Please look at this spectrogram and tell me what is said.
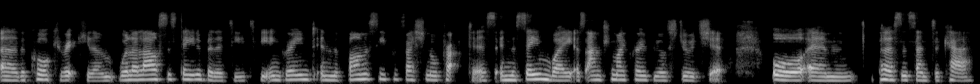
uh, the core curriculum will allow sustainability to be ingrained in the pharmacy professional practice in the same way as antimicrobial stewardship or um, person-centered care.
